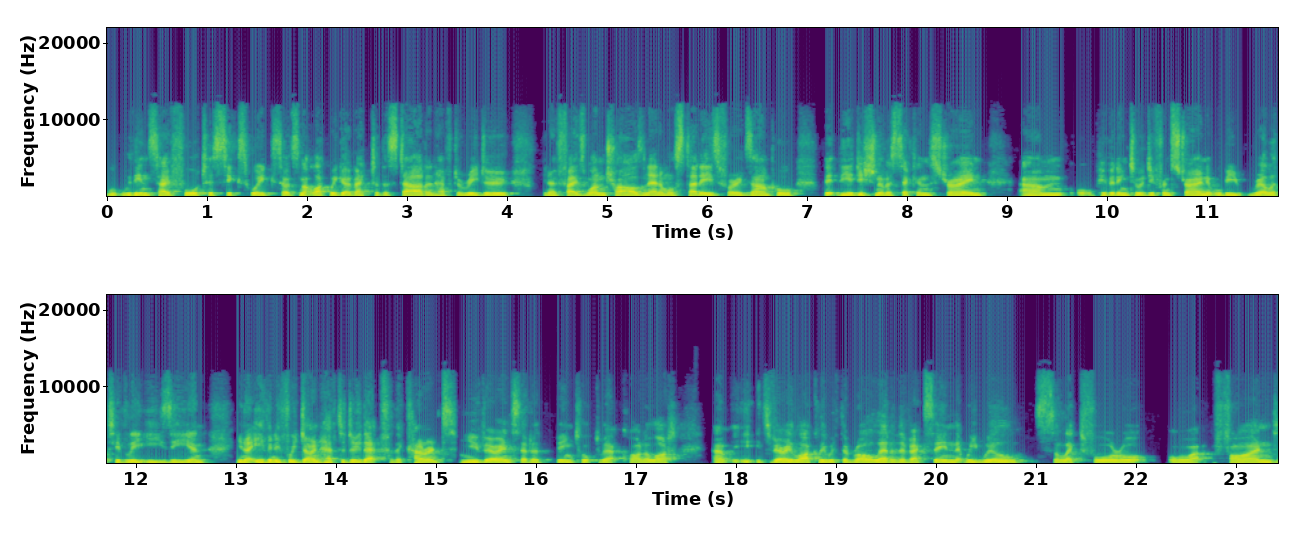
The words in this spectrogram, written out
w- within, say, four to six weeks. So it's not like we go back to the start and have to redo, you know, phase one trials and animal studies, for example. The, the addition of a second strain um, or pivoting to a different strain, it will be relatively easy. And you know, even if we don't have to do that for the current new variants that are being talked about quite a lot, um, it's very likely with the rollout of the vaccine that we will select for or or find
